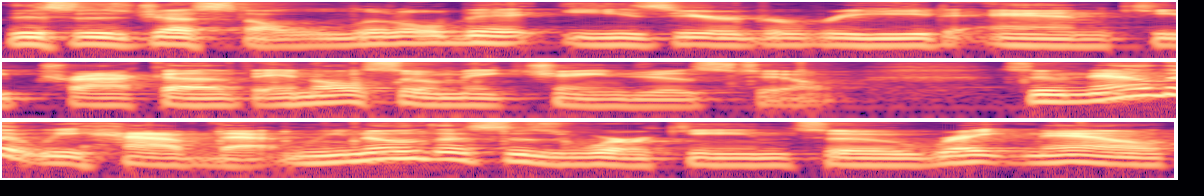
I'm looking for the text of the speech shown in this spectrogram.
This is just a little bit easier to read and keep track of and also make changes to. So now that we have that, we know this is working. So right now,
